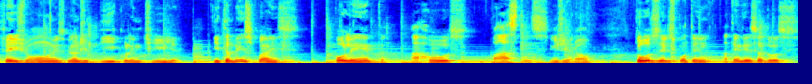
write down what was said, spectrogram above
feijões, grão de bico, lentilha e também os pães, polenta, arroz, pastas em geral Todos eles contêm a tendência doce.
